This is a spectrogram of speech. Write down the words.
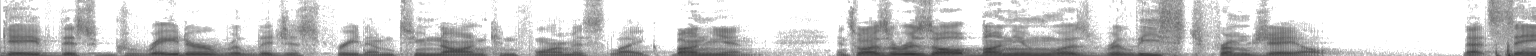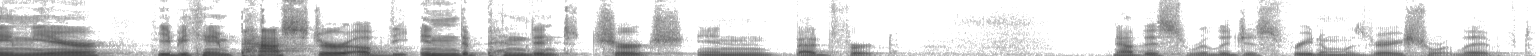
gave this greater religious freedom to nonconformists like Bunyan. And so as a result, Bunyan was released from jail. That same year, he became pastor of the Independent Church in Bedford. Now, this religious freedom was very short lived.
